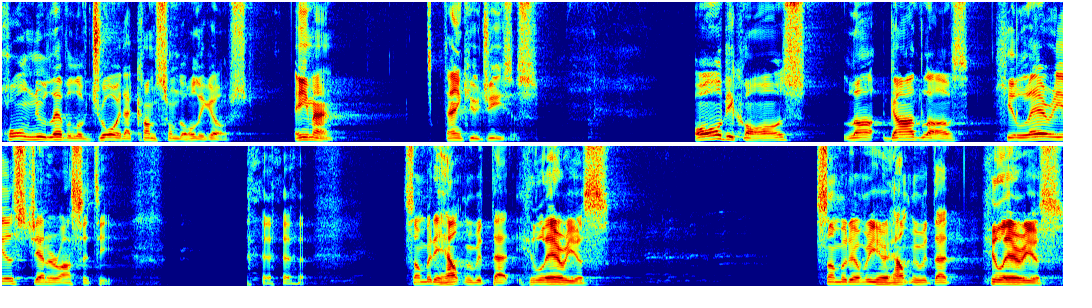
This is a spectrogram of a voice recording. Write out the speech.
whole new level of joy that comes from the Holy Ghost. Amen. Thank you, Jesus. All because God loves hilarious generosity. Somebody help me with that hilarious. Somebody over here help me with that hilarious.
